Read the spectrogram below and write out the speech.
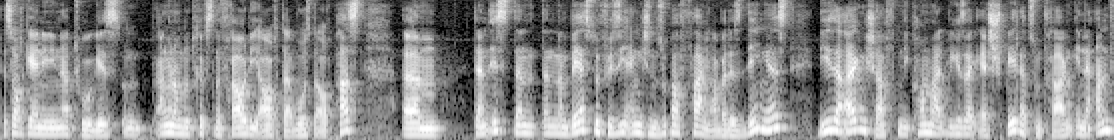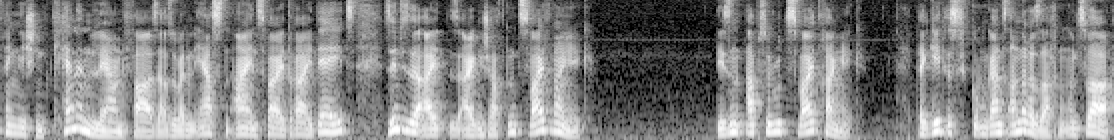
dass du auch gerne in die Natur gehst und angenommen, du triffst eine Frau, die auch da, wo es da auch passt, ähm, dann, ist, dann, dann, dann wärst du für sie eigentlich ein super Fang. Aber das Ding ist, diese Eigenschaften, die kommen halt, wie gesagt, erst später zum Tragen. In der anfänglichen Kennenlernphase, also bei den ersten ein, zwei, drei Dates, sind diese Eigenschaften zweitrangig. Die sind absolut zweitrangig. Da geht es um ganz andere Sachen. Und zwar,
